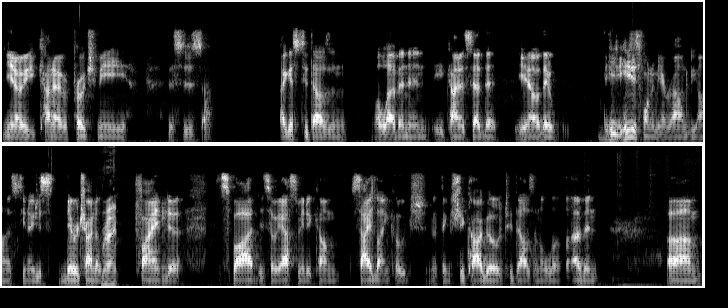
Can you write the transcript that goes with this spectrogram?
you know, he kind of approached me. This is, I guess, 2011, and he kind of said that, you know, they, he, he just wanted me around. To be honest, you know, just they were trying to Right. find a spot, and so he asked me to come sideline coach. I think Chicago 2011. Um,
